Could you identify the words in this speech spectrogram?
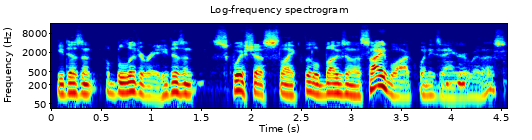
He doesn't obliterate. He doesn't squish us like little bugs on the sidewalk when he's angry with us.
